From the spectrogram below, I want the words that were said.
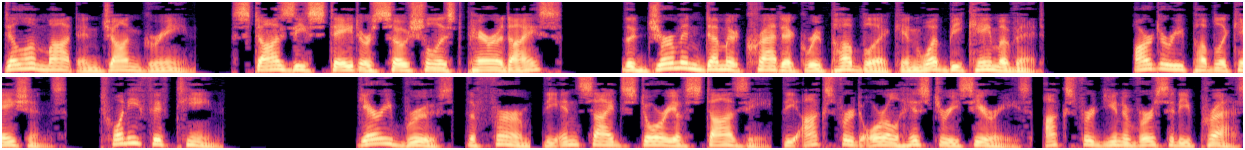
De la Motte and John Green, "'Stasi State or Socialist Paradise? The German Democratic Republic and What Became of It' Artery Publications. 2015 Gary Bruce, The Firm, The Inside Story of Stasi, The Oxford Oral History Series, Oxford University Press,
